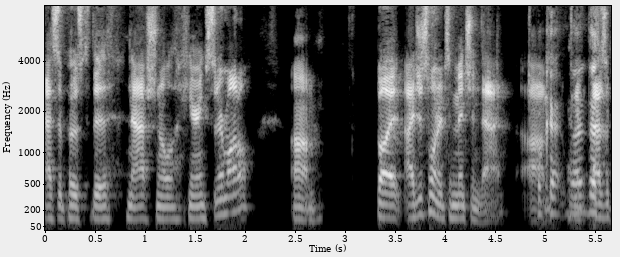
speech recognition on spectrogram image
as opposed to the National Hearing Center model. Um, but I just wanted to mention that. Um, okay, that's, a,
